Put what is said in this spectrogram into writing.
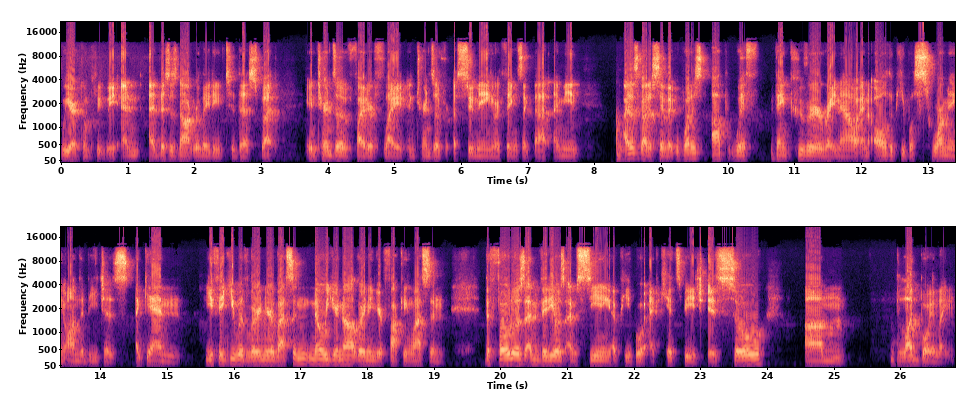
We are completely. And, and this is not relating to this, but in terms of fight or flight, in terms of assuming or things like that, I mean, I just got to say, like, what is up with Vancouver right now and all the people swarming on the beaches again? You think you would learn your lesson? No, you're not learning your fucking lesson. The photos and videos I'm seeing of people at Kits Beach is so um, blood boiling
